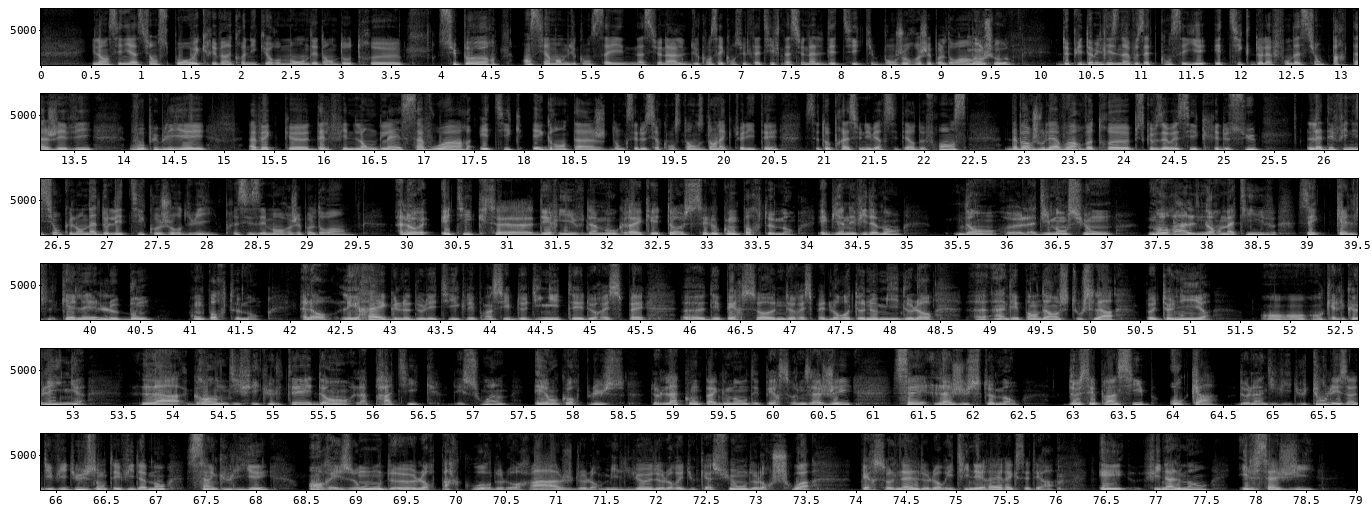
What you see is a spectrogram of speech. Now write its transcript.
Il a enseigné à Sciences Po, écrivain, chroniqueur au Monde et dans d'autres euh, supports, ancien membre du Conseil national, du Conseil consultatif national d'éthique. Bonjour Roger Paul Droit. Bonjour. Depuis 2019, vous êtes conseiller éthique de la Fondation Partage et Vie. Vous publiez avec euh, Delphine Langlais Savoir, éthique et grand âge. Donc c'est de circonstances dans l'actualité. C'est aux presses universitaires de France. D'abord, je voulais avoir votre, puisque vous avez aussi écrit dessus, la définition que l'on a de l'éthique aujourd'hui, précisément, Roger Paul Droit. Alors, éthique, ça dérive d'un mot grec ethos, c'est le comportement. Et bien évidemment, dans euh, la dimension morale, normative, c'est quel, est le bon comportement. Alors, les règles de l'éthique, les principes de dignité, de respect euh, des personnes, de respect de leur autonomie, de leur euh, indépendance, tout cela peut tenir en, en, en quelques lignes. La grande difficulté dans la pratique des soins, et encore plus de l'accompagnement des personnes âgées, c'est l'ajustement de ces principes au cas de l'individu. Tous les individus sont évidemment singuliers en raison de leur parcours, de leur âge, de leur milieu, de leur éducation, de leur choix personnel, de leur itinéraire, etc. Et finalement, il s'agit,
